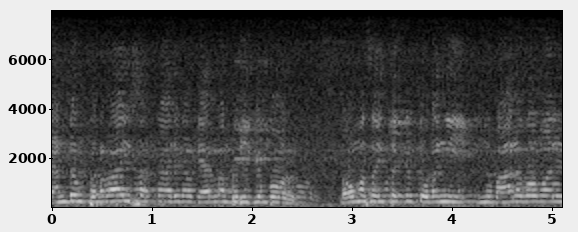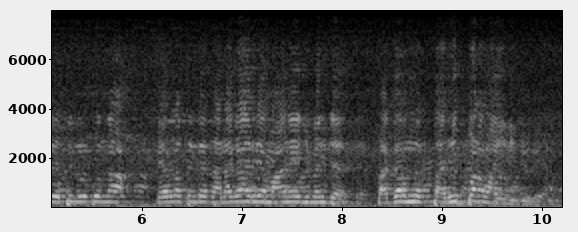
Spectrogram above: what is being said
രണ്ടും പിണറായി സർക്കാരുകൾ കേരളം ഭരിക്കുമ്പോൾ തോമസ് ഐസക്കിൽ തുടങ്ങി ഇന്ന് ബാലഗോപാലിൽ എത്തി നിൽക്കുന്ന കേരളത്തിന്റെ ധനകാര്യ മാനേജ്മെന്റ് തകർന്ന് തരിപ്പണമായിരിക്കുകയാണ്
